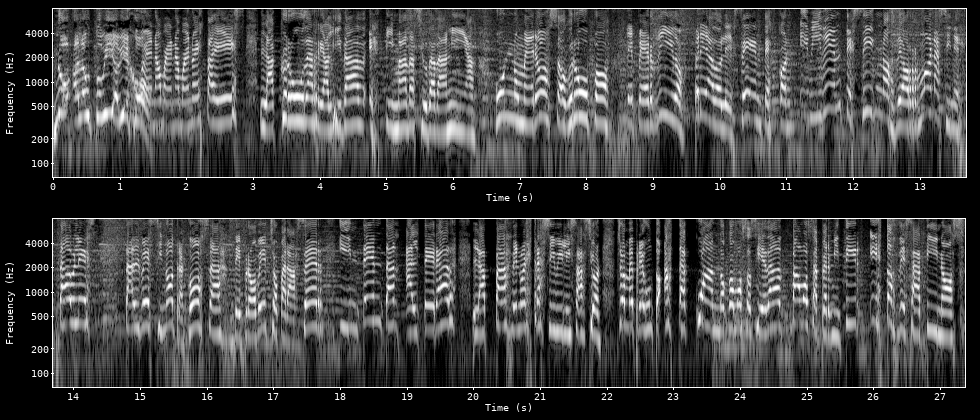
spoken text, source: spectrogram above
¡No a la autovía, viejo! Bueno, bueno, bueno, esta es la cruda realidad, estimada ciudadanía. Un numeroso grupo de perdidos preadolescentes con evidentes signos de hormonas inestables, tal vez sin otra cosa de provecho para hacer, intentan alterar la paz de nuestra civilización. Yo me pregunto, ¿hasta cuándo como sociedad vamos a permitir estos desatinos?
